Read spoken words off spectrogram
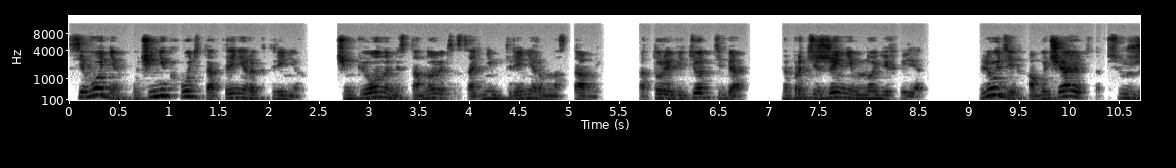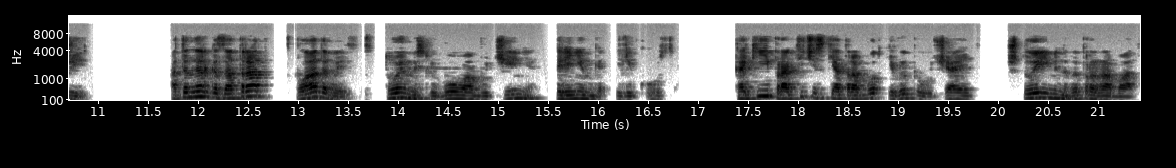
Сегодня ученик ходит от тренера к тренеру. Чемпионами становится с одним тренером-наставником, который ведет тебя на протяжении многих лет. Люди обучаются всю жизнь. От энергозатрат складывается стоимость любого обучения, тренинга или курса. Какие практические отработки вы получаете, что именно вы прорабатываете.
